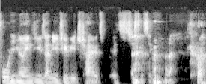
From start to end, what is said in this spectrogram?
40 million views on YouTube each time. It's it's just insane.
